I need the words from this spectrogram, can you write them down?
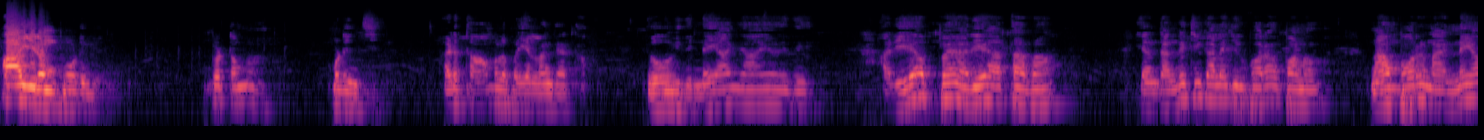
ஆயிரம் போடுங்க போட்டோமா? முடிஞ்சு. அடுத்த ஆம்பளை பையெல்லாம் கேட்டான். யோ இது என்னையா நியாயம் இது? அதே அப்பன் அதே ஆத்தா தான். என் தங்கச்சி காலேஜுக்கு போகிறா பணம். நான் போகிறேன் நான் என்னையா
